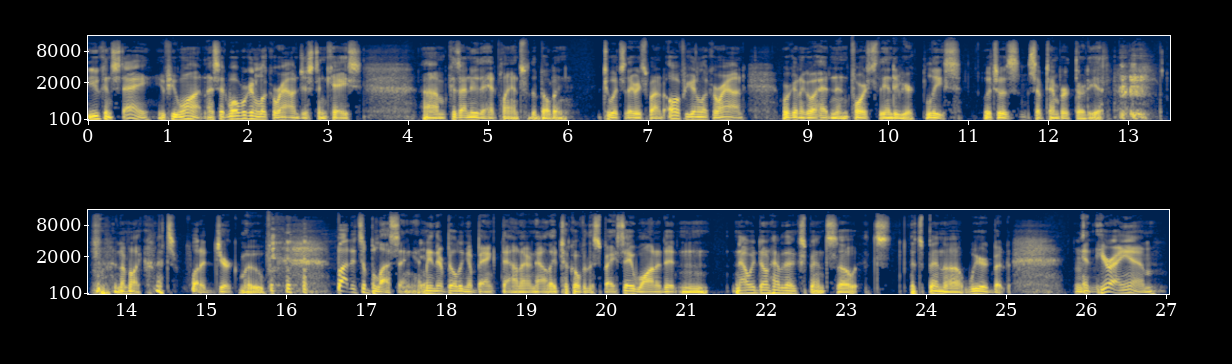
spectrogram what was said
you can stay if you want. And I said, Well, we're going to look around just in case um, because I knew they had plans for the building. To which they responded, "Oh, if you're going to look around, we're going to go ahead and enforce the end of your lease, which was September 30th." and I'm like, "That's what a jerk move." but it's a blessing. I mean, they're building a bank down there now. They took over the space. They wanted it, and now we don't have that expense. So it's it's been uh, weird, but and here I am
